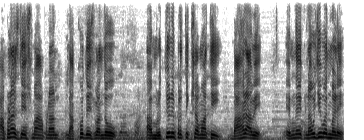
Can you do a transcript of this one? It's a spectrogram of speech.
આપણા જ દેશમાં, આપણા લાખો દેશબાંધવો આ મૃત્યુની પ્રતીક્ષામાંથી બહાર આવે, એમને એક નવજીવન મળે,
